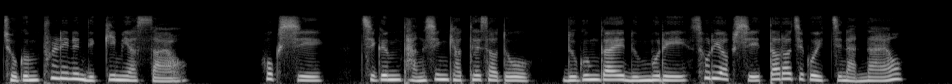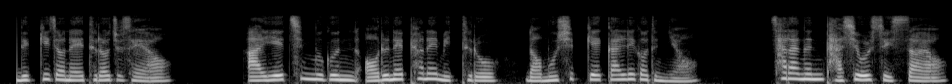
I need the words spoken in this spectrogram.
조금 풀리는 느낌이었어요. 혹시 지금 당신 곁에서도 누군가의 눈물이 소리 없이 떨어지고 있진 않나요? 늦기 전에 들어주세요. 아이의 침묵은 어른의 편의 밑으로 너무 쉽게 깔리거든요. 사랑은 다시 올 수 있어요.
